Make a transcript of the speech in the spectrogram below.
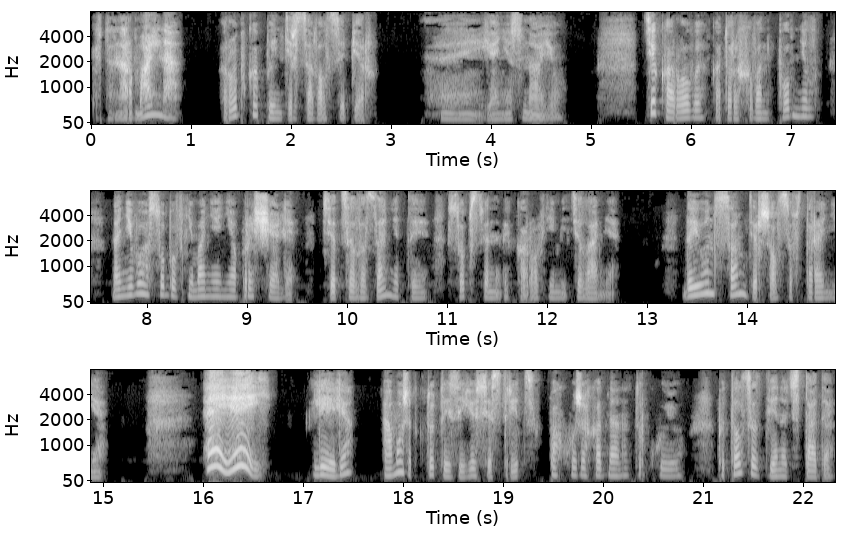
это нормально?» Робко поинтересовался Бер. «Э, «Я не знаю». Те коровы, которых Иван помнил, на него особо внимания не обращали, все цело занятые собственными коровьими делами. Да и он сам держался в стороне. «Эй, эй!» Леля, а может, кто-то из ее сестриц, похожих одна на другую, пытался сдвинуть стадо.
